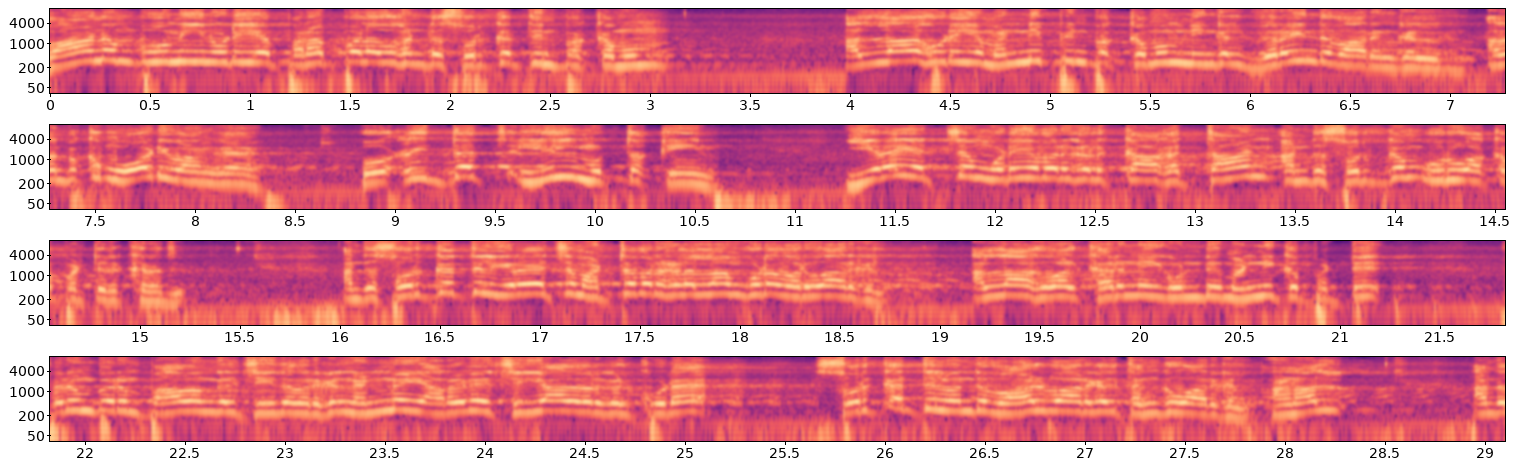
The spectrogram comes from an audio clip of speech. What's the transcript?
வானம் பூமியினுடைய பரப்பளவு கண்ட சொர்க்கத்தின் பக்கமும் அல்லாஹுடைய மன்னிப்பின் பக்கமும் நீங்கள் விரைந்து வாருங்கள். அதன் பக்கம் ஓடி வாங்க. ஓ இத்தத் லில் முத்தகீன். இரையச்சம் உடையவர்களுக்காகத்தான் அந்த சொர்க்கம் உருவாக்கப்பட்டிருக்கிறது. அந்த சொர்க்கத்தில் இரையச்சம் அற்றவர்களெல்லாம் கூட வருவார்கள். அல்லாஹுவால் கருணை கொண்டு மன்னிக்கப்பட்டு பெரும் பெரும் பாவங்கள் செய்தவர்கள் நன்மை அறவே செய்யாதவர்கள் கூட சொர்க்கத்தில் வந்து வாழ்வார்கள் தங்குவார்கள். ஆனால் அந்த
